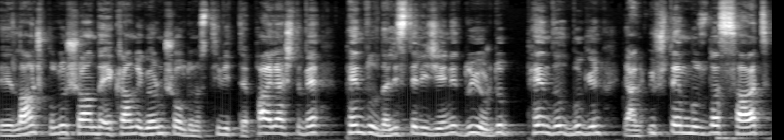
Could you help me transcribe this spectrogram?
e, Launchpool'u şu anda ekranda görmüş olduğunuz tweette paylaştı ve Pendle'da listeleyeceğini duyurdu. Pendle bugün yani 3 Temmuz'da saat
